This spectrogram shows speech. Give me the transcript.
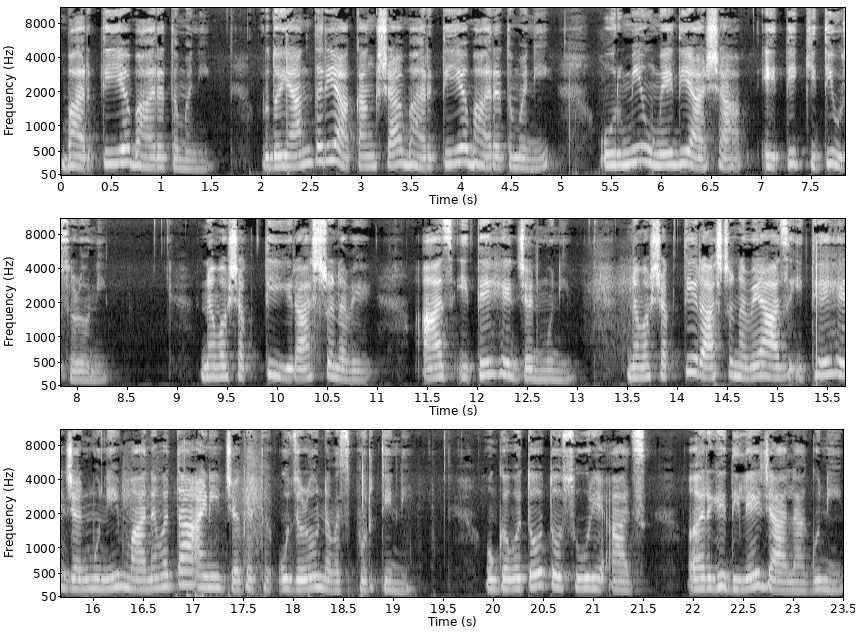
भारतीय भारतमनी. हृदयांतरी आकांक्षा भारतीय भारतमनी उर्मी उमेदी आशा येती किती उसळोनी. नवशक्ती राष्ट्र नवे आज इथे हे जन्मुनी. नवशक्ती राष्ट्र नवे आज इथे हे जन्मुनी मानवता आणि जगत उजळो नवस्फूर्तीनी. उगवतो तो सूर्य आज अर्घ्य दिले जा लागुनी.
